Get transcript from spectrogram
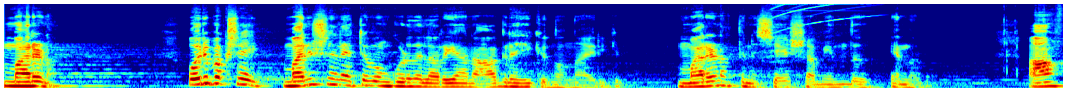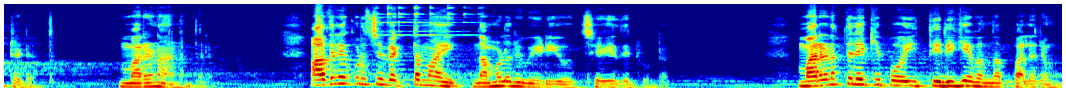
മരണം. ഒരുപക്ഷെ മനുഷ്യൻ ഏറ്റവും കൂടുതൽ അറിയാൻ ആഗ്രഹിക്കുന്ന ഒന്നായിരിക്കും മരണത്തിന് ശേഷം എന്ത് എന്നത്. ആഫ്റ്റർ ഡെത്ത് മരണാനന്തരം. അതിനെക്കുറിച്ച് വ്യക്തമായി നമ്മളൊരു വീഡിയോ ചെയ്തിട്ടുണ്ട്. മരണത്തിലേക്ക് പോയി തിരികെ വന്ന പലരും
